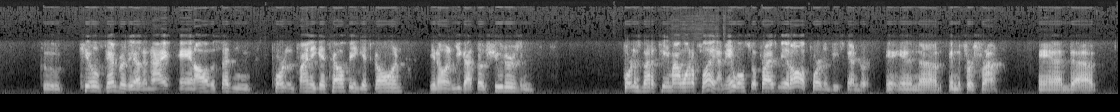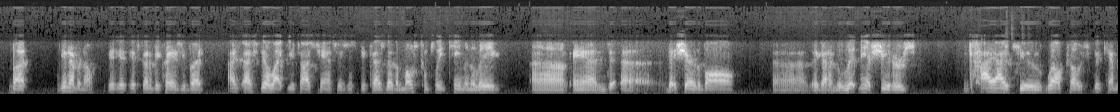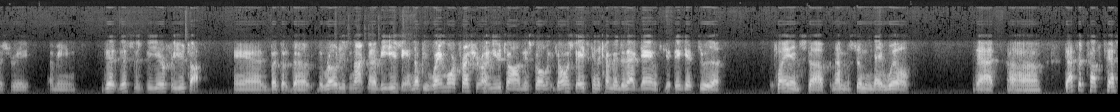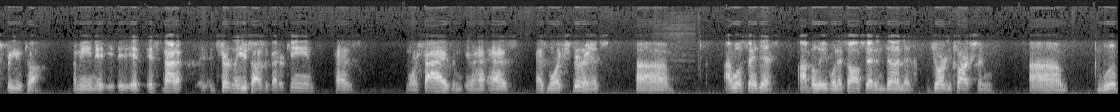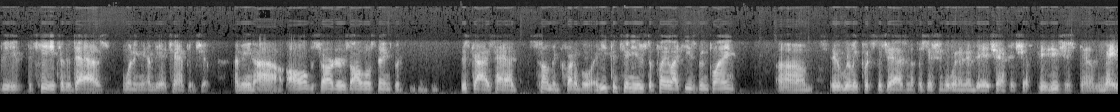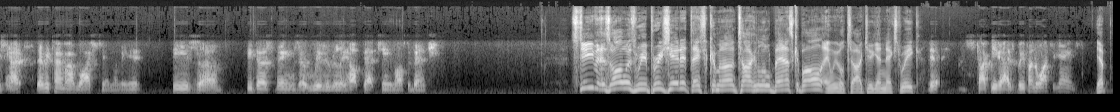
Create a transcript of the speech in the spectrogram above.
who kills Denver the other night, and all of a sudden Portland finally gets healthy, and gets going, you know, and you got those shooters and. Portland's not a team I want to play. I mean, it won't surprise me at all if Portland beats Denver in in, uh, in the first round. And uh, but you never know. It, it, it's going to be crazy. But I, I still like Utah's chances just because they're the most complete team in the league, uh, and uh, they share the ball. Uh, they got a litany of shooters, high IQ, well coached, good chemistry. I mean, th- this is the year for Utah. And but the the, the road is not going to be easy, and there'll be way more pressure on Utah. And this Golden, Golden State's going to come into that game if they get through the play-in stuff, and I'm assuming they will. That uh, that's a tough test for Utah. I mean, it, it, it's not. A, it, certainly, Utah's a better team, has more size, and you know has has more experience. Uh, I will say this: I believe when it's all said and done, that Jordan Clarkson um, will be the key to the Jazz winning the NBA championship. I mean, uh, all the starters, all those things, but this guy's had some incredible. He continues to play like he's been playing. Um, it really puts the Jazz in a position to win an NBA championship. He, he's just been amazing. I, every time I've watched him, I mean, it, he's uh, he does things that really, really help that team off the bench. Steve, as always, we appreciate it. Thanks for coming on and talking a little basketball, and we will talk to you again next week. Yeah. Talk to you guys. Be fun to watch the games. Yep.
